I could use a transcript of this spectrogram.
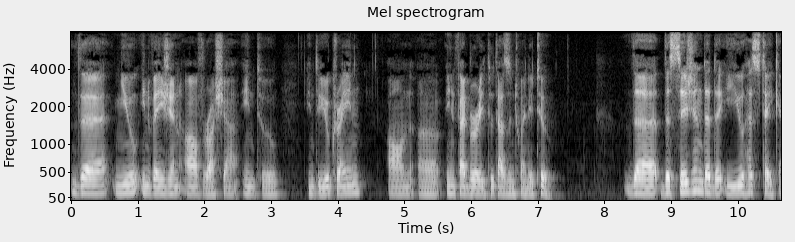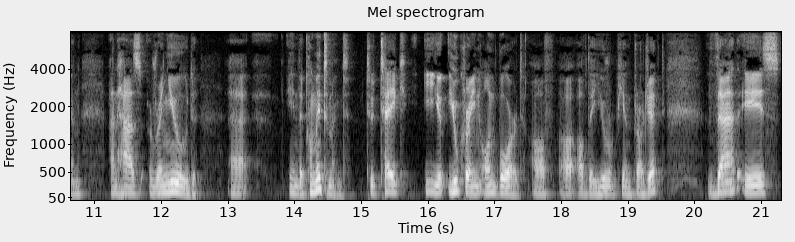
the new invasion of Russia into into Ukraine on uh, in February 2022 the decision that the EU has taken and has renewed uh, in the commitment to take EU, Ukraine on board of, uh, of the European project, that is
